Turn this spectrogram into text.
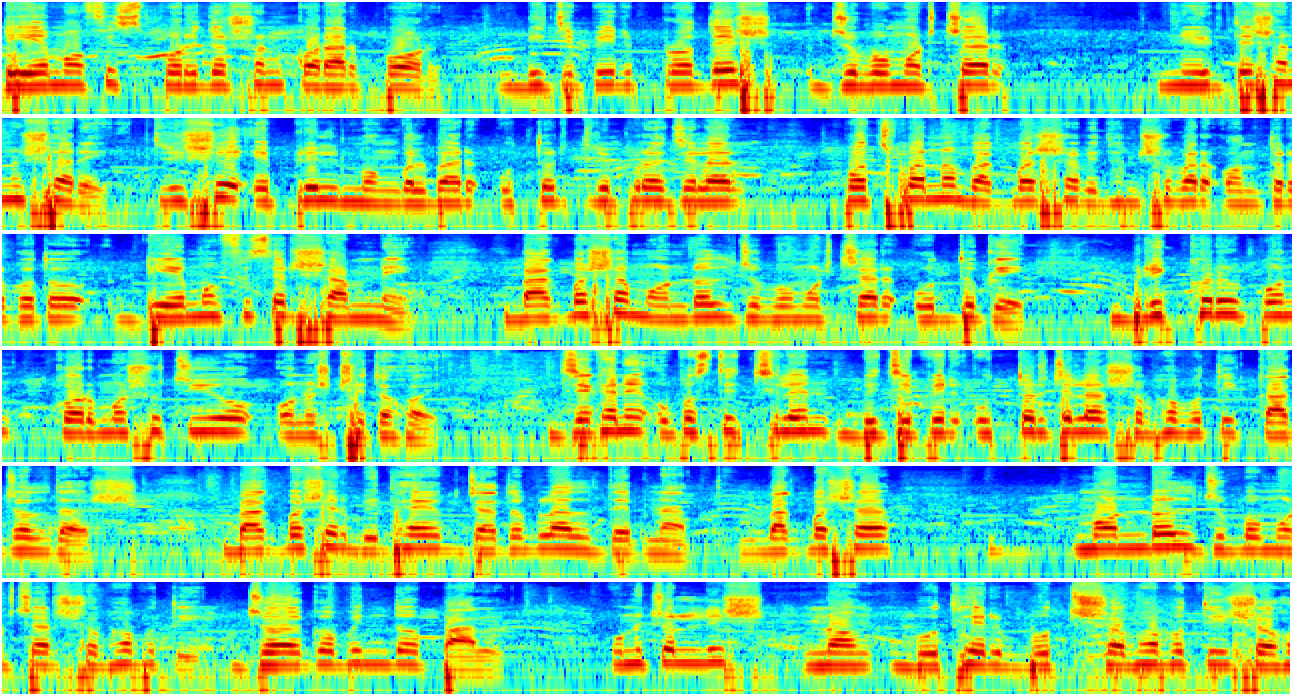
ডিএম অফিস পরিদর্শন করার পর বিজেপির প্রদেশ যুব মোর্চার নির্দেশানুসারে ত্রিশে এপ্রিল মঙ্গলবার উত্তর ত্রিপুরা জেলার পঁচপান্ন বাগবাসা বিধানসভার অন্তর্গত ডিএম অফিসের সামনে বাগবাসা মণ্ডল যুব মোর্চার উদ্যোগে বৃক্ষরোপণ কর্মসূচিও অনুষ্ঠিত হয়। যেখানে উপস্থিত ছিলেন বিজেপির উত্তর জেলার সভাপতি কাজল দাস, বাগবাসার বিধায়ক যাদবলাল দেবনাথ, বাগবাসা মণ্ডল যুব মোর্চার সভাপতি জয়গোবিন্দ পাল, উনচল্লিশ নং বুথের বুথ সভাপতি সহ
